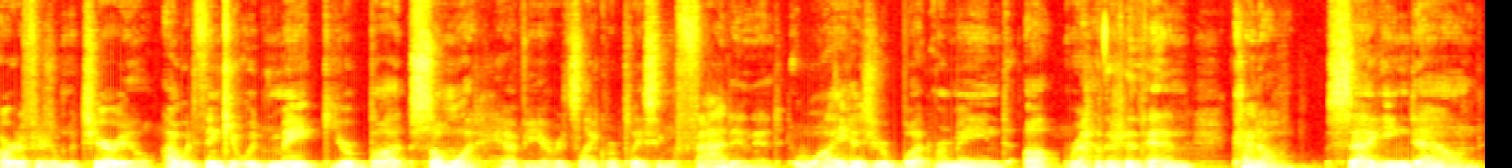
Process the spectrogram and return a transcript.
artificial material, I would think it would make your butt somewhat heavier. It's like replacing fat in it. Why has your butt remained up rather than kind of sagging down?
